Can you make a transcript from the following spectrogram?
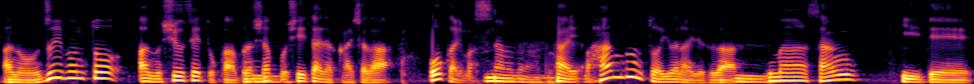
あの随分とあの修正とかブラッシュアップをしていただいた会社が多くあります。なるほどはい、まあ半分とは言わないですが、うん。今3期で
